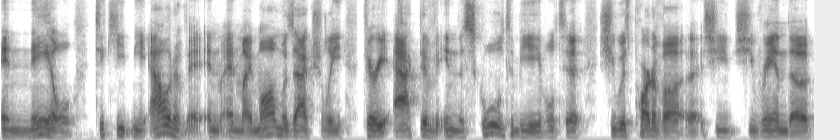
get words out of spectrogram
and nail to keep me out of it. And, and my mom was actually very active in the school to be able to, she was part of a, she, she ran the,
